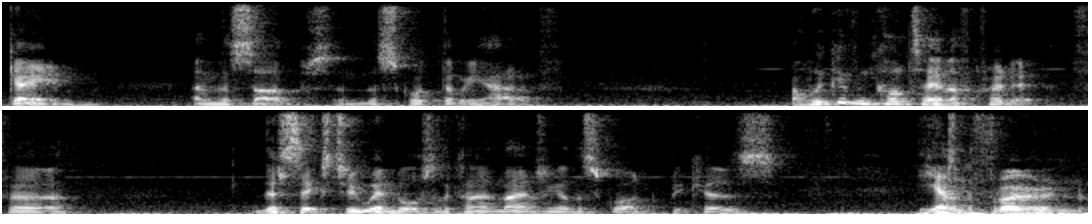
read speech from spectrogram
game and the subs and the squad that we have, are we giving Conte enough credit for the six-two win, but also the kind of managing of the squad because he hasn't thrown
